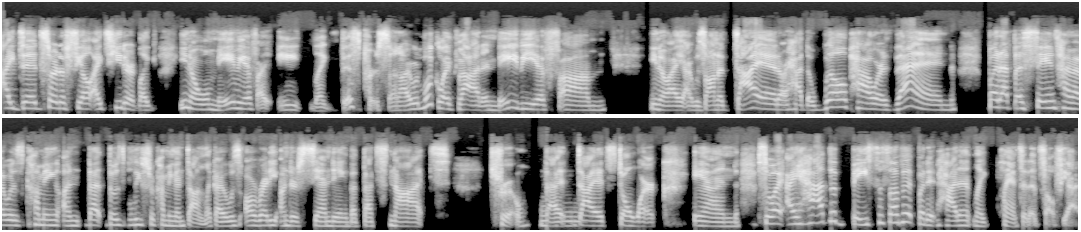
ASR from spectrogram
I did sort of feel I teetered like, you know, well, maybe if I ate like this person, I would look like that. And maybe if, um, you know, I, I was on a diet or had the willpower then, but at the same time, I was coming on that those beliefs were coming undone. Like I was already understanding that that's not true that mm-hmm. diets don't work. And so I, I, had the basis of it but it hadn't like planted itself yet.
